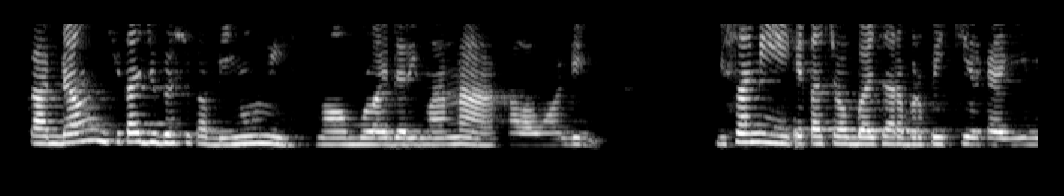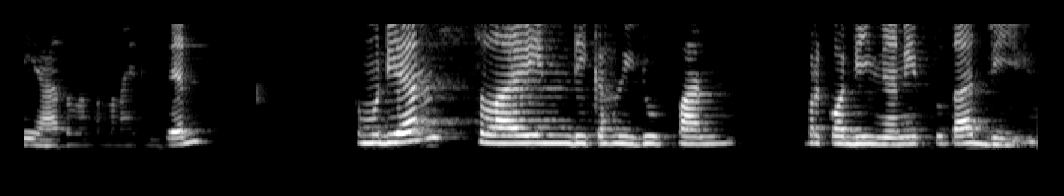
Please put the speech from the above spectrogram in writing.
kadang kita juga suka bingung nih mau mulai dari mana kalau ngoding. Bisa nih kita coba cara berpikir kayak gini ya teman-teman netizen. Kemudian selain di kehidupan perkodingan itu tadi,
